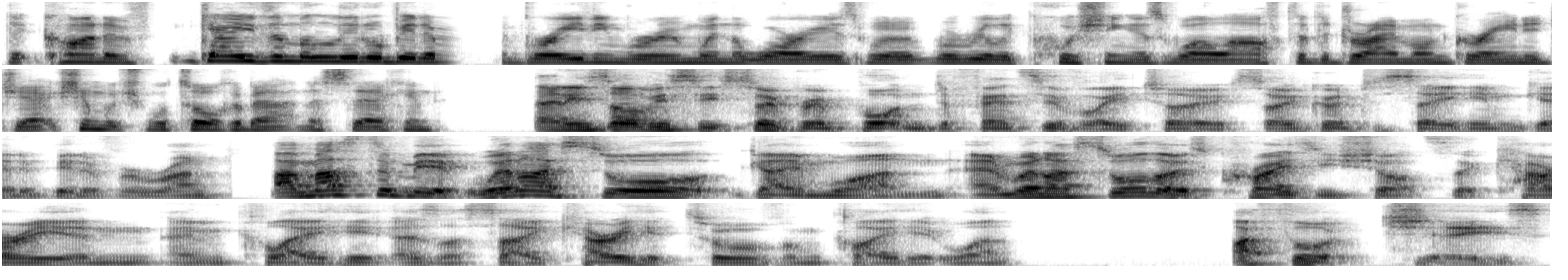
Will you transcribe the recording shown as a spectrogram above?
that kind of gave them a little bit of breathing room when the Warriors were, were really pushing as well after the Draymond Green ejection, which we'll talk about in a second. And he's obviously super important defensively too. So good to see him get a bit of a run. I must admit, when I saw game one and when I saw those crazy shots that Curry and, and Klay hit, as I say, Curry hit two of them, Klay hit one. I thought, geez,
